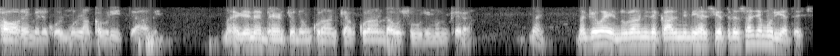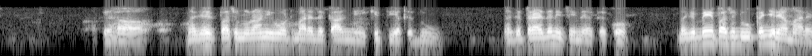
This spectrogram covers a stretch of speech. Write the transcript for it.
سارے میرے کول مولا کبڑی اتیا گئے میں کہنے بہن چودم قرآن کیا، قرآن دا اصول ہی منکر ہے۔ میں میں کہ وہ نورانی دے کاظمی دی حیثیت دسا جمہوریت وچ؟ کہ ہاں۔ میں کہ ایک پاس نورانی ووٹ مارے دے کاظمی کھتی ہے کہ دو۔ میں کہ ترائے دن ہی تھی کہ کو۔ میں کہ بے پاس دو کنجریاں مارے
